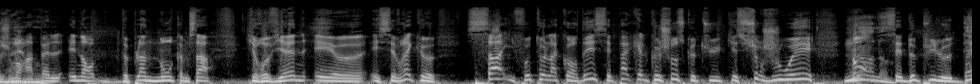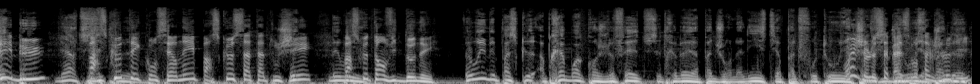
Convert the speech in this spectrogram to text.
je me rappelle énorme de plein de noms comme ça qui reviennent et euh, et c'est vrai que ça, il faut te l'accorder. C'est pas quelque chose que tu qui est surjoué. Non, Non, non. c'est depuis le début, parce que que- t'es concerné, parce que ça t'a touché, Mais- mais parce oui. que t'as envie de donner. Mais oui, mais parce que après moi, quand je le fais, tu sais très bien, il n'y a pas de journaliste, il n'y a pas de a Oui, je le sais, bah, c'est pour ça que je le dis.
